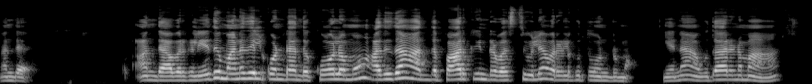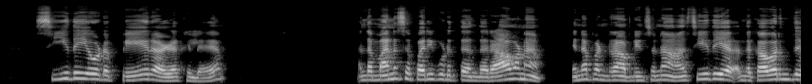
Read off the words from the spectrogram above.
அந்த அந்த அவர்கள் எது மனதில் கொண்ட அந்த கோலமோ அதுதான் அந்த பார்க்கின்ற வஸ்துவிலையும் அவர்களுக்கு தோன்றுமா? ஏன்னா உதாரணமா சீதையோட பேர் அழகில் அந்த மனசை பறி கொடுத்த அந்த ராவணன் என்ன பண்ணுறான் அப்படின்னு சொன்னால் சீதையை அந்த கவர்ந்து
